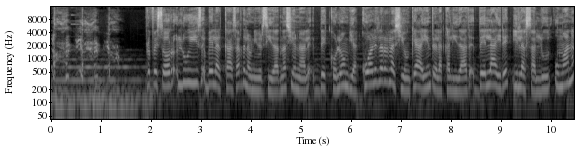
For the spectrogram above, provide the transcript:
Profesor Luis Belalcázar de la Universidad Nacional de Colombia, ¿cuál es la relación que hay entre la calidad del aire y la salud humana?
